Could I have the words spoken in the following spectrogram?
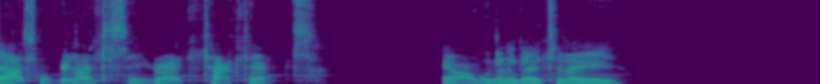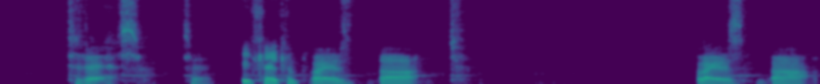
That's what we like to see, right? Tactics. Yeah, we're going to go to the to this. So PK can play as that, play as that,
